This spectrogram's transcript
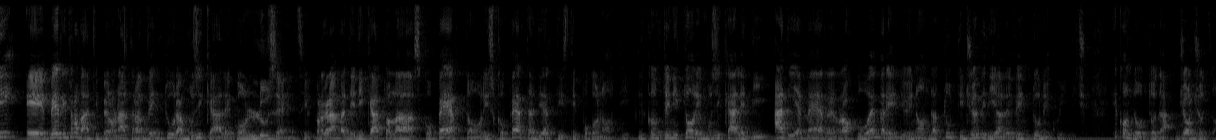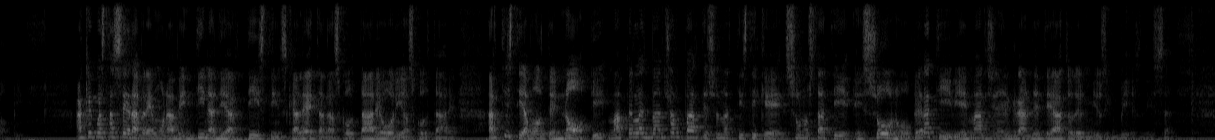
tutti e ben ritrovati per un'altra avventura musicale con Lusenzi, il programma dedicato alla scoperta o riscoperta di artisti poco noti, il contenitore musicale di ADMR Rock Web Radio in onda tutti i giovedì alle 21.15 e condotto da Giorgio Zoppi. Anche questa sera avremo una ventina di artisti in scaletta da ascoltare o riascoltare. Artisti a volte noti, ma per la maggior parte sono artisti che sono stati e sono operativi ai margini del grande teatro del music business.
